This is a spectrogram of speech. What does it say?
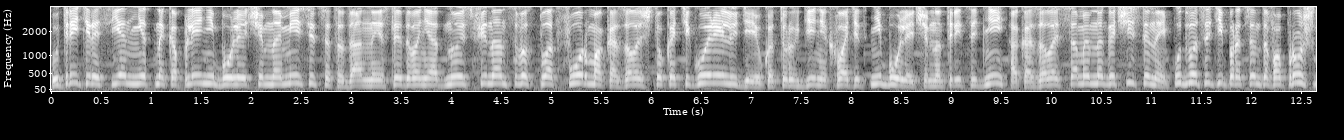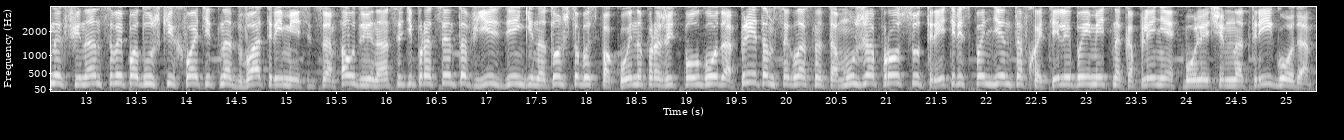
У трети россиян нет накоплений более чем на месяц. Это данные исследования одной из финансовых платформ. Оказалось, что категория людей, у которых денег хватит не более чем на 30 дней, оказалась самой многочисленной. У 20% опрошенных финансовой подушки хватит на 2-3 месяца, а у 12% есть деньги на то, чтобы спокойно прожить полгода. При этом, согласно тому же опросу, треть респондентов хотели бы иметь накопление более чем на 3 года.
